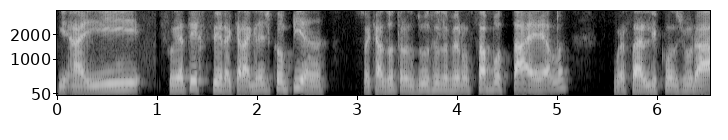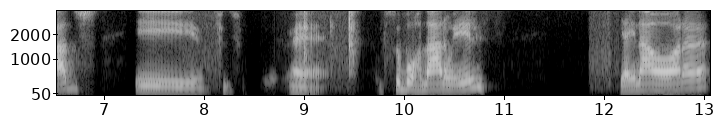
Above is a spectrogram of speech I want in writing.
E aí foi a terceira, que era a grande campeã. Só que as outras duas resolveram sabotar ela, começaram ali com os jurados e é, subornaram eles. E aí, na hora,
